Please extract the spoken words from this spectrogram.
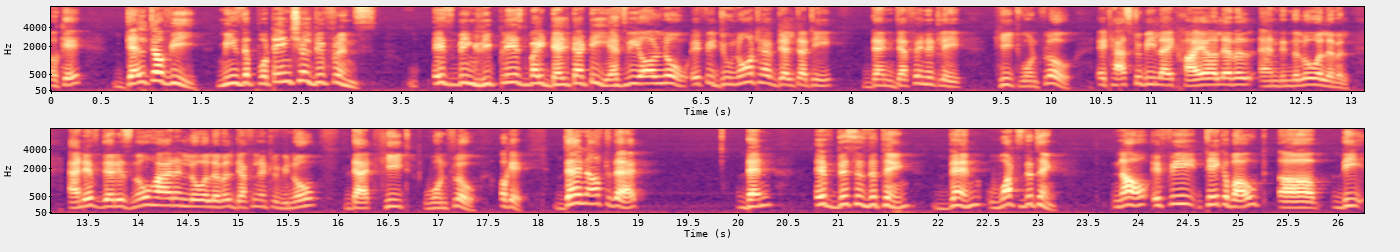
okay. Delta V means the potential difference is being replaced by delta T as we all know if we do not have delta T then definitely heat won't flow. It has to be like higher level and in the lower level and if there is no higher and lower level definitely we know that heat won't flow. Okay. Then after that then if this is the thing then what's the thing? Now if we take about uh, the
